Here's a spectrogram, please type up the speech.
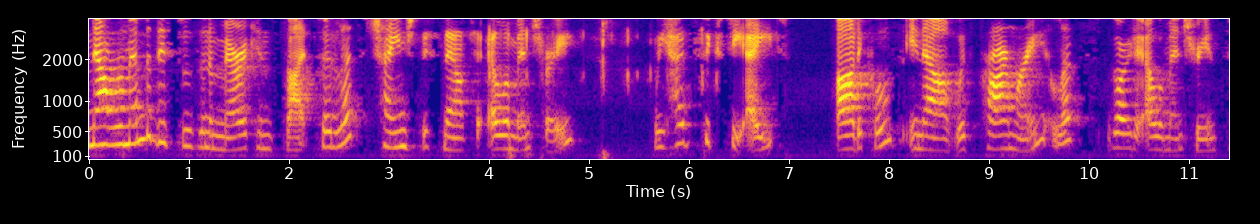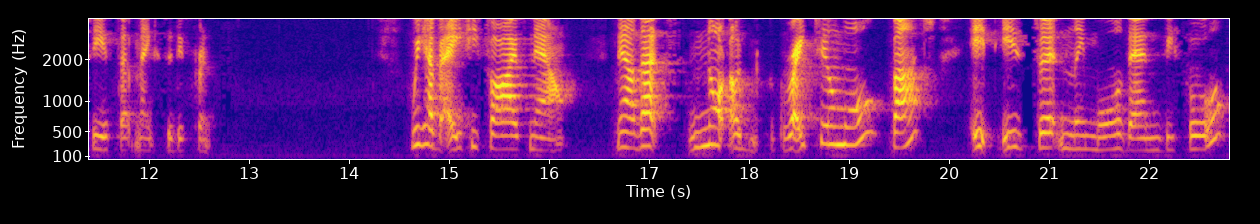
Now remember this was an American site so let's change this now to elementary. We had 68 articles in our with primary. Let's go to elementary and see if that makes a difference. We have 85 now. Now that's not a great deal more, but it is certainly more than before.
